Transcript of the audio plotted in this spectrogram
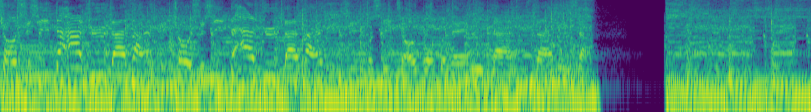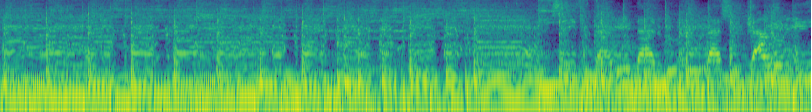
挙手してください挙手してください自己主張求める大寒さ暮らしかに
